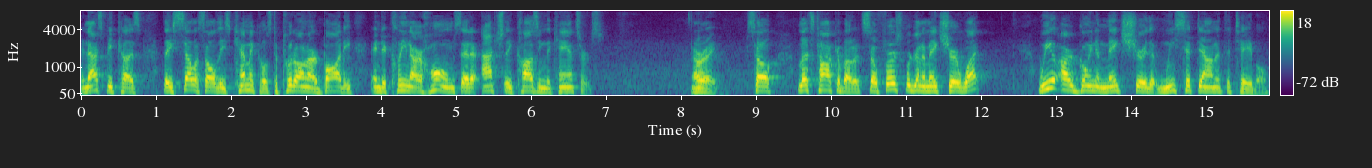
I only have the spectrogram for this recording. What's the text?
And that's because they sell us all these chemicals to put on our body and to clean our homes that are actually causing the cancers. All right, so let's talk about it. So, first, we're going to make sure what? We are going to make sure that we sit down at the table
